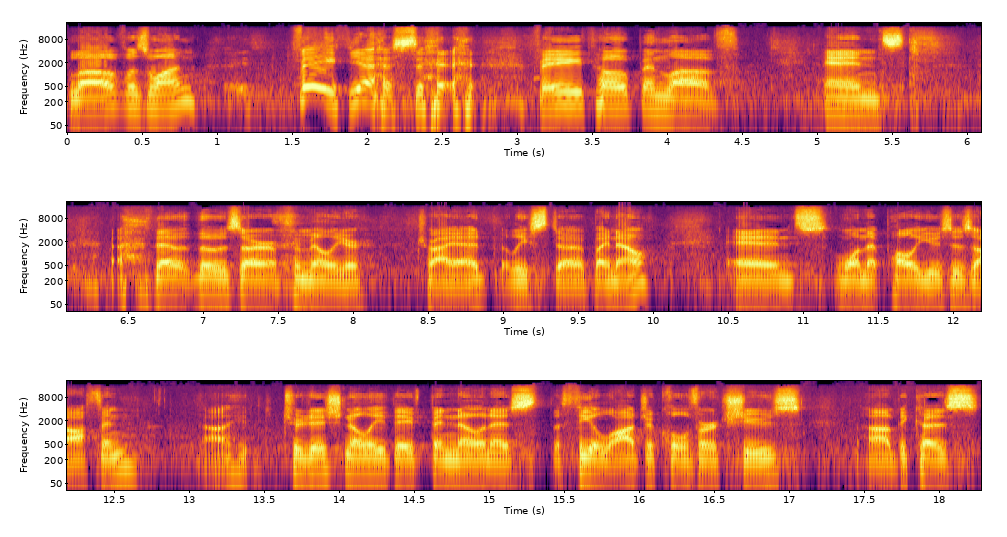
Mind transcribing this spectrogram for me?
Love was one. Faith, Faith yes. Faith, hope, and love. And uh, those are a familiar triad, at least uh, by now, and one that Paul uses often. Uh, traditionally, they've been known as the theological virtues uh, because,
